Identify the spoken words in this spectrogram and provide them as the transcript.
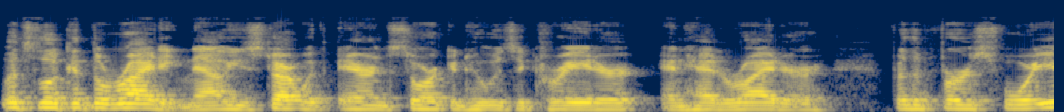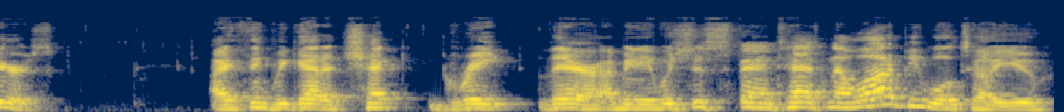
Let's look at the writing. Now you start with Aaron Sorkin, who was the creator and head writer for the first four years. I think we got a check great there. I mean, it was just fantastic. Now, a lot of people will tell you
